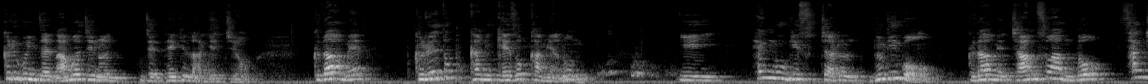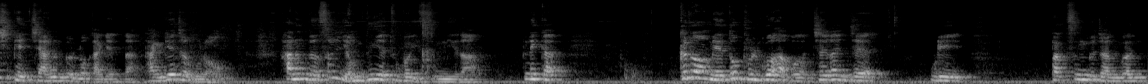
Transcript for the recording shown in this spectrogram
그리고 이제 나머지는 이제 대기를 하겠죠. 그 다음에 그래도 북한이 계속하면은 이 핵무기 숫자를 늘리고 그 다음에 잠수함도 상시 배치하는 걸로 가겠다. 단계적으로 하는 것을 염두에 두고 있습니다. 그러니까 그럼에도 불구하고 제가 이제 우리 박승구 장관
